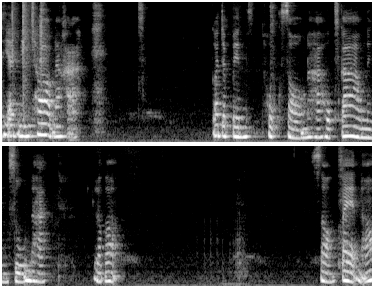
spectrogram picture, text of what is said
ที่แอดมินชอบนะคะ ก็จะเป็นหกสองนะคะหกเก้าหนึ่งศูนย์นะคะ แล้วก็สองแปดเนาะ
